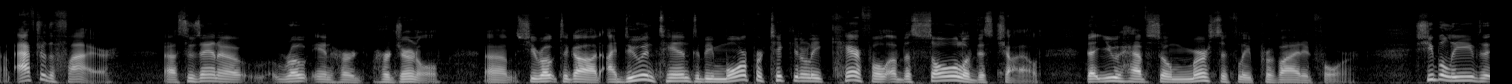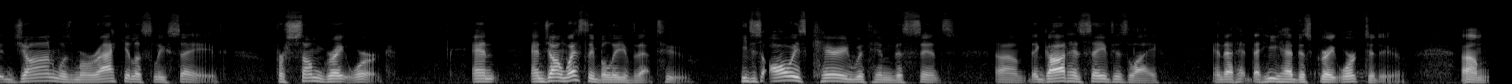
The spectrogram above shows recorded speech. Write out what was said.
Um, after the fire, uh, Susanna wrote in her, her journal, um, she wrote to God, I do intend to be more particularly careful of the soul of this child that you have so mercifully provided for. She believed that John was miraculously saved for some great work. And, and John Wesley believed that too. He just always carried with him this sense um, that God had saved his life and that, that he had this great work to do. Um,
